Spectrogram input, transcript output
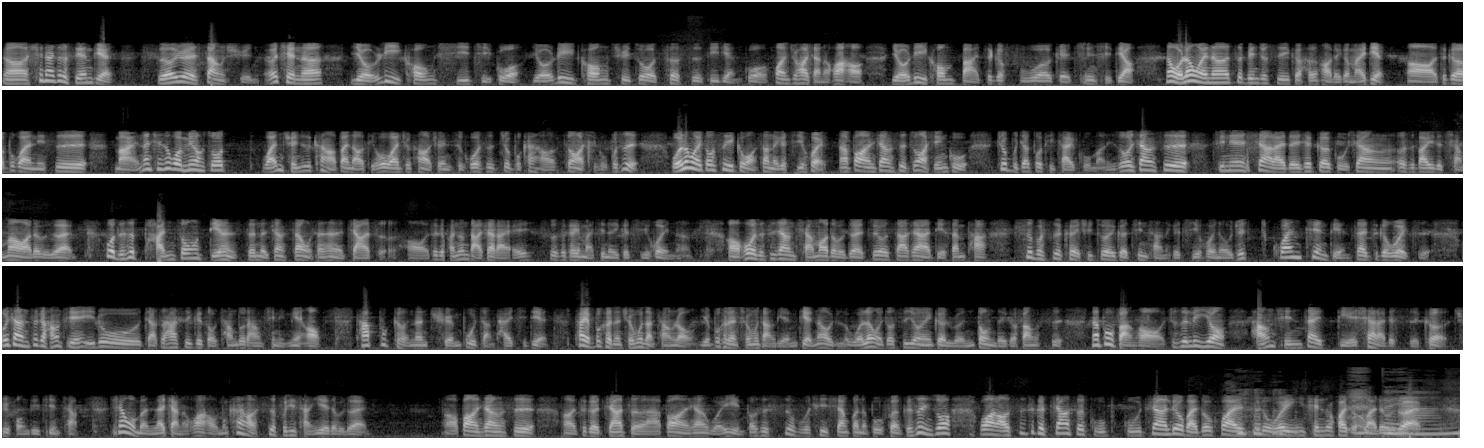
那，现在这个时间点，十二月上旬，而且呢有利空袭击过，有利空去做测试低点过。换句话讲的话，哈，有利空把这个浮额给清洗掉。那我认为呢，这边就是一个很好的一个买点啊。这个不管你是买，那其实我也没有说。完全就是看好半导体，或完全看好全指，或是就不看好中小型股，不是？我认为都是一个往上的一个机会。那包含像是中小型股，就比较多题材股嘛。你说像是今天下来的一些个股，像二十八亿的强茂啊，对不对？或者是盘中跌很深的，像三五三三的嘉泽哦，这个盘中打下来，哎，是不是可以买进的一个机会呢？哦，或者是像强茂，对不对？最后杀下来跌三趴。是不是可以去做一个进场的一个机会呢？我觉得关键点在这个位置。我想这个行情一路假设它是一个走长多的行情里面哦，它不可能全部涨台积电，它也不可能全部涨长荣，也不可能全部涨联电。那我我认为都是用一个轮动的一个方式。那不妨哦，就是利用行情在跌下来的时刻去逢低进场。像我们来讲的话，我们看好伺服器产业，对不对？啊，包含像是啊这个嘉泽啊，包含像伟影，都是伺服器相关的部分。可是你说，哇，老师这个嘉泽股股价六百多块，这个伟影一千多块怎么买，对不对？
